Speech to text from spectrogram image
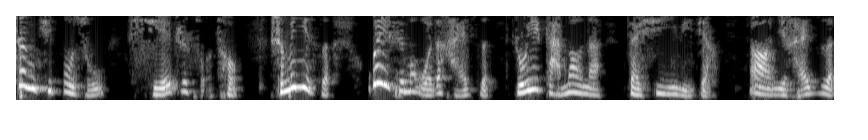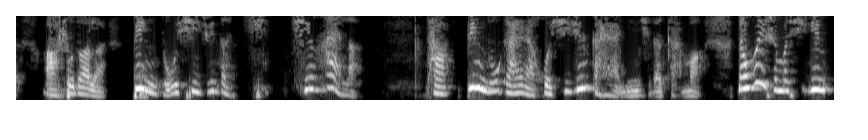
正气不足。邪之所凑，什么意思？为什么我的孩子容易感冒呢？在西医里讲啊，你孩子啊受到了病毒细菌的侵侵害了，他病毒感染或细菌感染引起的感冒。那为什么细菌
